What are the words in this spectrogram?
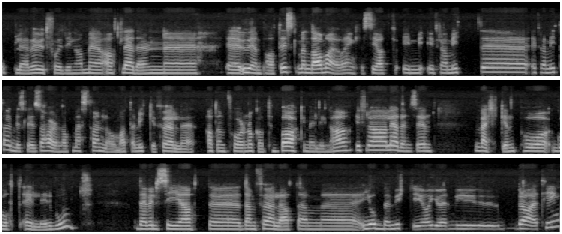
opplever utfordringer med at lederen uh, er uempatisk. Men da må jeg jo egentlig si at fra mitt, eh, fra mitt arbeidsliv så har det nok mest handla om at de ikke føler at de får noen tilbakemeldinger fra lederen sin, verken på godt eller vondt. Vil si at uh, de føler at de jobber mye og gjør mye bra ting,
